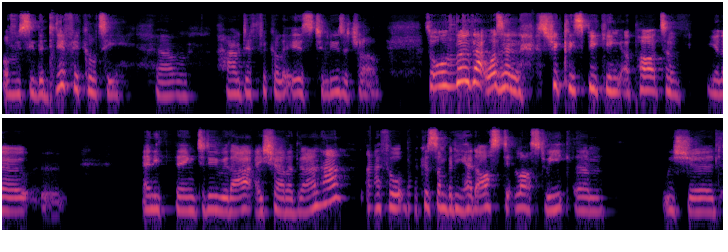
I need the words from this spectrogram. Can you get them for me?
obviously the difficulty, um, how difficult it is to lose a child. So although that wasn't strictly speaking a part of, you know, anything to do with Aisha anha. I thought because somebody had asked it last week, um, we should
